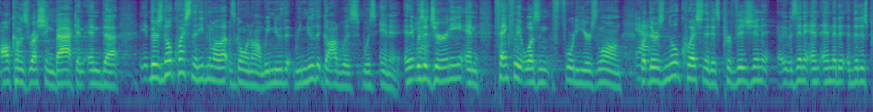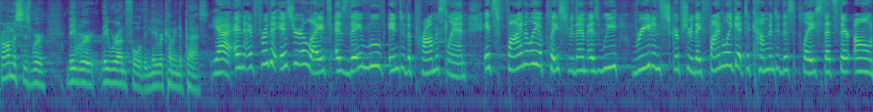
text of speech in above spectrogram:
all comes rushing back. And, and uh, there's no question that even while that was going on, we knew that, we knew that God was, was in it. And it was a journey, and thankfully it wasn't 40 years long. Yeah. But there's no question that his provision it was in it, and, and that, it, that his promises were, they, were, they were unfolding, they were coming to pass. Yeah, and for the Israelites, as they move into the promised land, it's finally a place for them. As we read in scripture, they finally get to come into this place that's their own.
